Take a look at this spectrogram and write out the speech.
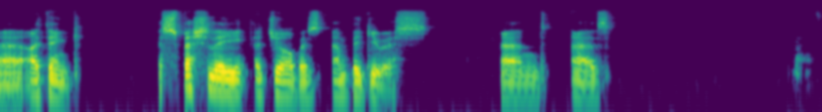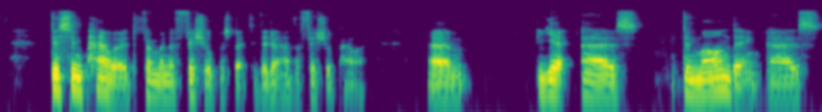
Uh, I think especially a job as ambiguous and as disempowered from an official perspective, they don't have official power, um, yet as demanding as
